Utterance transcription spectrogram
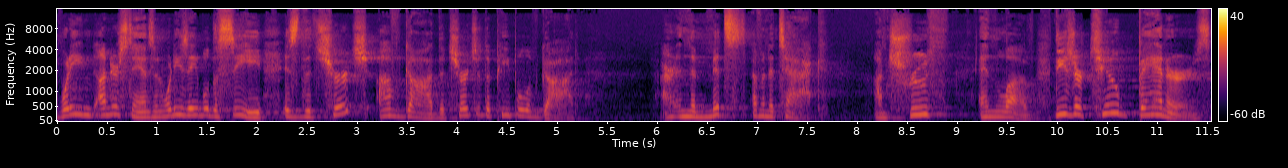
what he understands and what he's able to see is the church of God, the church of the people of God, are in the midst of an attack on truth and love. These are two banners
